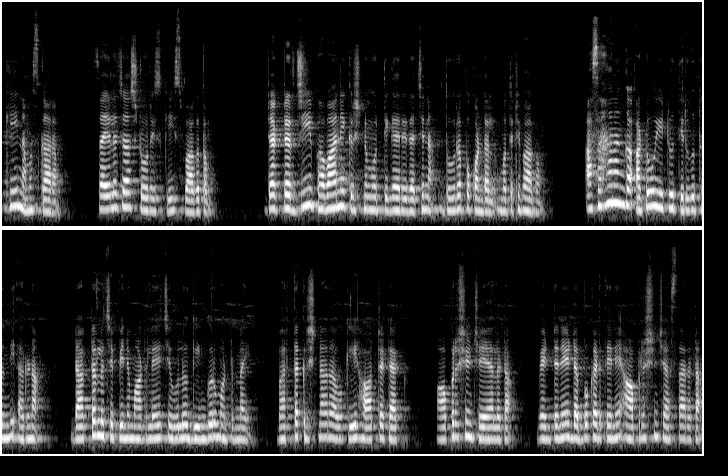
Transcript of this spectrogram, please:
అందరికీ నమస్కారం. శైలజ స్టోరీస్కి స్వాగతం. డాక్టర్ జి భవానీ కృష్ణమూర్తి గారి రచన దూరపు కొండలు మొదటి భాగం. అసహనంగా అటూ ఇటూ తిరుగుతుంది అరుణ. డాక్టర్లు చెప్పిన మాటలే చెవులో గింగురుమంటున్నాయి. భర్త కృష్ణారావుకి హార్ట్ అటాక్. ఆపరేషన్ చేయాలట. వెంటనే డబ్బు కడితేనే ఆపరేషన్ చేస్తారట.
